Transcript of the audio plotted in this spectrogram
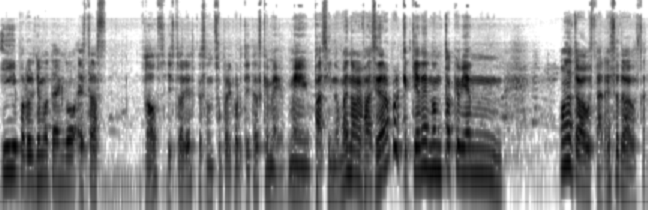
Y por último tengo estas dos historias que son súper cortitas que me, me fascinó. Bueno, me fascinaron porque tienen un toque bien... Uno te va a gustar, este te va a gustar.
